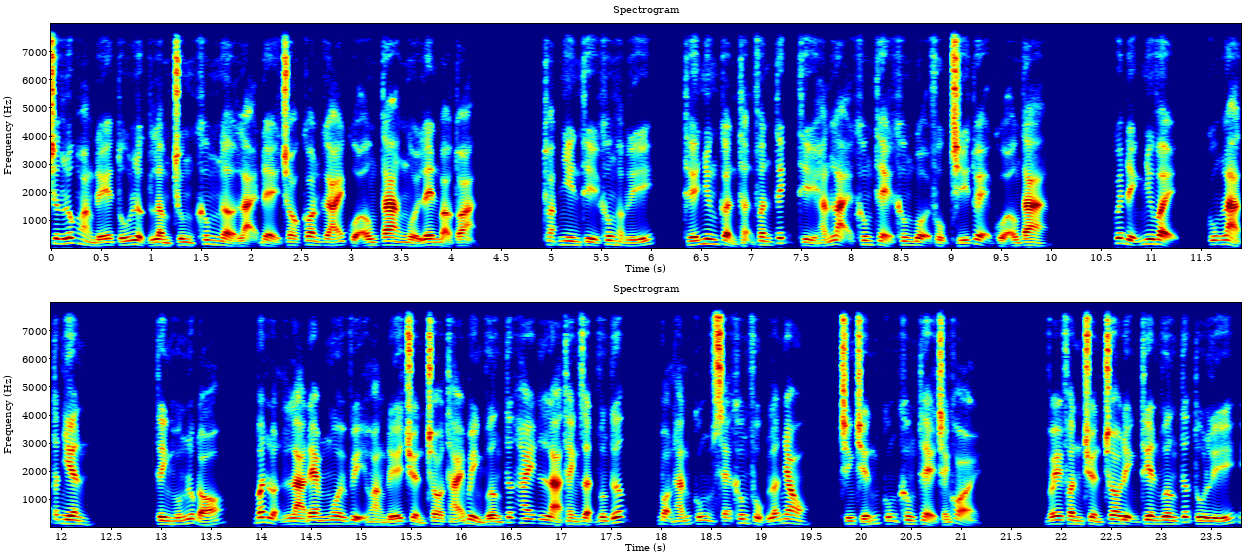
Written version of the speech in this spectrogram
trước lúc Hoàng đế Tú Lực lầm trung không ngờ lại để cho con gái của ông ta ngồi lên bảo tọa. Thoạt nhìn thì không hợp lý, thế nhưng cẩn thận phân tích thì hắn lại không thể không bội phục trí tuệ của ông ta. Quyết định như vậy, cũng là tất nhiên. Tình huống lúc đó, bất luận là đem ngôi vị hoàng đế truyền cho Thái Bình Vương tức hay là thanh giật vương tước, bọn hắn cũng sẽ không phục lẫn nhau, chính chiến cũng không thể tránh khỏi. Về phần truyền cho định thiên vương tức tú lý,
